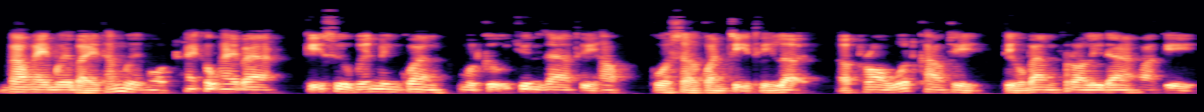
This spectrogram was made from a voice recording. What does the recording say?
Vào ngày 17 tháng 11, 2023, kỹ sư Nguyễn Minh Quang, một cựu chuyên gia thủy học của Sở Quản trị Thủy lợi ở Broward County, tiểu bang Florida, Hoa Kỳ,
